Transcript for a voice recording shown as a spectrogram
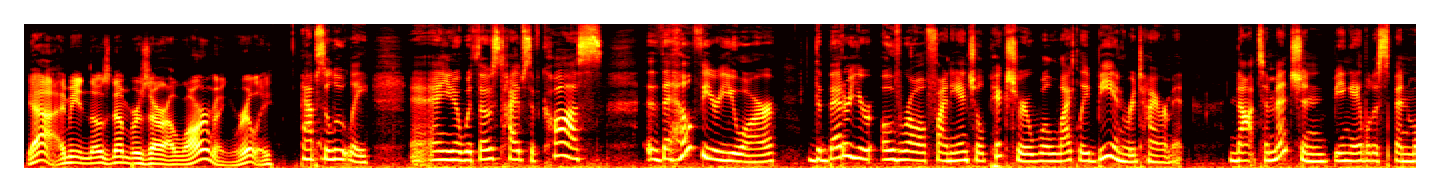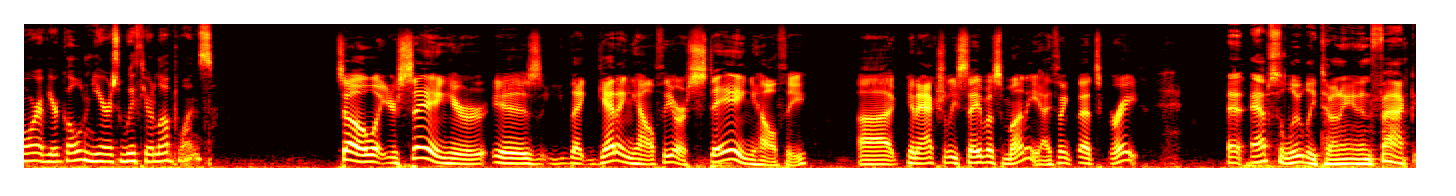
Yeah, I mean those numbers are alarming, really. Absolutely. And, and, you know, with those types of costs, the healthier you are, the better your overall financial picture will likely be in retirement, not to mention being able to spend more of your golden years with your loved ones. So, what you're saying here is that getting healthy or staying healthy uh, can actually save us money. I think that's great. Absolutely, Tony. And in fact,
